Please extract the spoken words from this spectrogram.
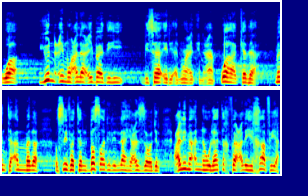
وينعم على عباده بسائر أنواع الإنعام. وهكذا من تأمل صفة البصر لله عز وجل. علم أنه لا تخفى عليه خافية.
